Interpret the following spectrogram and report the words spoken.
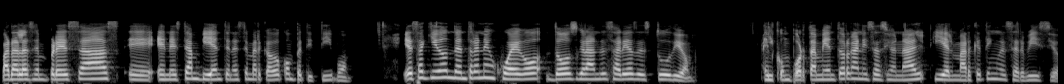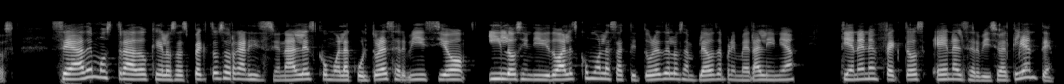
para las empresas eh, en este ambiente, en este mercado competitivo. Y es aquí donde entran en juego dos grandes áreas de estudio, el comportamiento organizacional y el marketing de servicios. Se ha demostrado que los aspectos organizacionales como la cultura de servicio y los individuales como las actitudes de los empleados de primera línea tienen efectos en el servicio al cliente.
